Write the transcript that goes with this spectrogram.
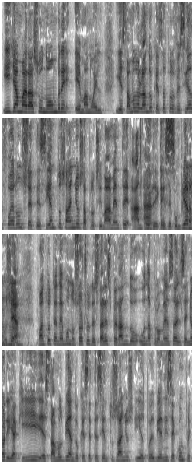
y llamará su nombre Emanuel. Y estamos hablando que estas profecías fueron 700 años aproximadamente antes, de que se cumplieran. O sea, ¿cuánto tenemos nosotros de estar esperando una promesa del Señor? Y aquí estamos viendo que 700 años y después viene y se cumple.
